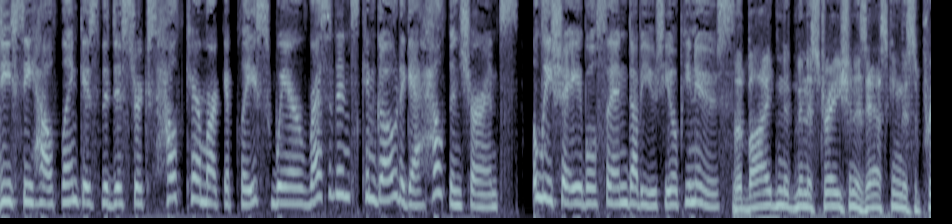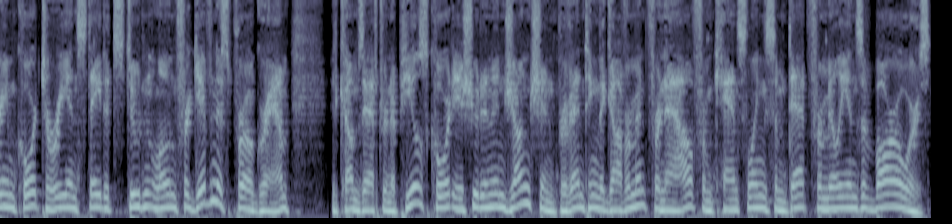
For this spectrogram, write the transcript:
DC HealthLink is the district's healthcare marketplace where residents can go to get health insurance. Alicia Abelson, WTOP News. The Biden administration is asking the Supreme Court to reinstate its student loan forgiveness program. It comes after an appeals court issued an injunction preventing the government for now from canceling some debt for millions of borrowers.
